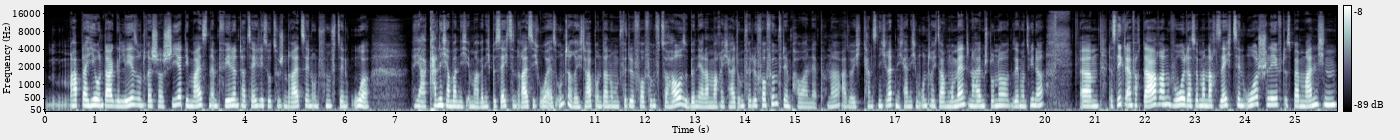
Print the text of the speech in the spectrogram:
hm, habe da hier und da gelesen und recherchiert. Die meisten empfehlen tatsächlich so zwischen 13 und 15 Uhr. Ja, kann ich aber nicht immer. Wenn ich bis 16.30 Uhr erst Unterricht habe und dann um Viertel vor fünf zu Hause bin, ja, dann mache ich halt um Viertel vor fünf den Powernap. Ne? Also ich kann es nicht retten. Ich kann nicht im Unterricht sagen, Moment, in einer halben Stunde sehen wir uns wieder. Ähm, das liegt einfach daran wohl, dass wenn man nach 16 Uhr schläft, es bei manchen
